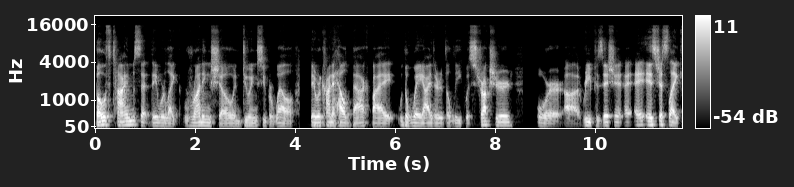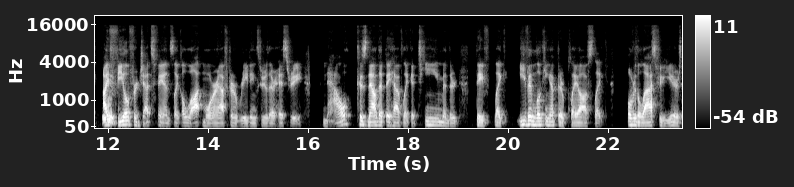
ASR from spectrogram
both times that they were like running show and doing super well they were kind of held back by the way either the league was structured or uh repositioned I- I- it's just like i Mhm. feel for jets fans like a lot more after reading through their history now because now that they have like a team and they're they've like even looking at their playoffs like over the last few years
